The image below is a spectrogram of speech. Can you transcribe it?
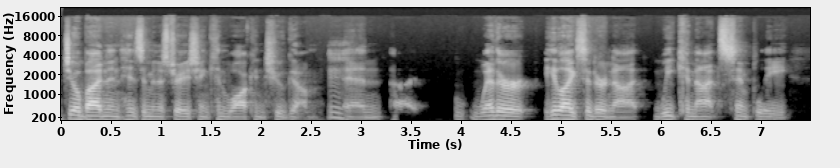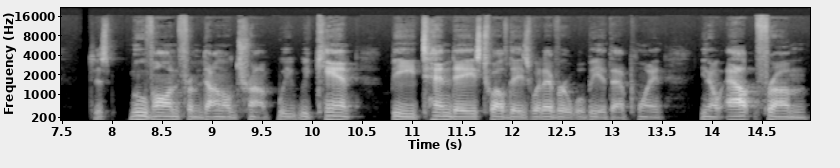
Joe Biden and his administration can walk and chew gum. Mm. And uh, whether he likes it or not, we cannot simply just move on from Donald Trump. We, we can't be 10 days, 12 days, whatever it will be at that point, you know, out from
